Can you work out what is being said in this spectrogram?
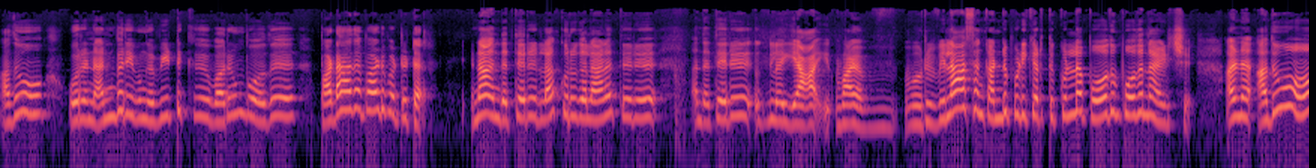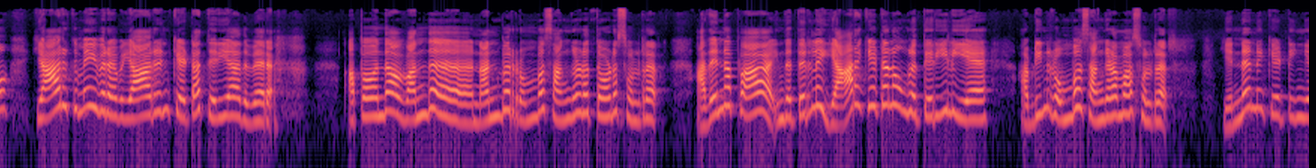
அதுவும் ஒரு நண்பர் இவங்க வீட்டுக்கு வரும்போது படாத பாடுபட்டுட்டார். ஏன்னா இந்த தெருலாம் குறுகலான தெரு. அந்த தெருல யா வ- ஒரு விலாசம் கண்டுபிடிக்கிறதுக்குள்ளே போதும் போதும்னு ஆயிடுச்சு. அது அதுவும் யாருக்குமே இவரை யாருன்னு கேட்டால் தெரியாது வேற. அப்போ வந்து அவ வந்த நண்பர் ரொம்ப சங்கடத்தோட சொல்கிறார் அது என்னப்பா இந்த தெருவில் யாரை கேட்டாலும் உங்களுக்கு தெரியலையே? அப்படின்னு ரொம்ப சங்கடமாக சொல்கிறார் என்னன்னு கேட்டீங்க?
